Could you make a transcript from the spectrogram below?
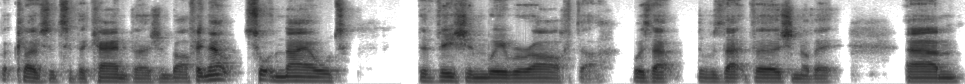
but closer to the canned version. But I think that sort of nailed the vision we were after. Was that was that version of it? Um,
